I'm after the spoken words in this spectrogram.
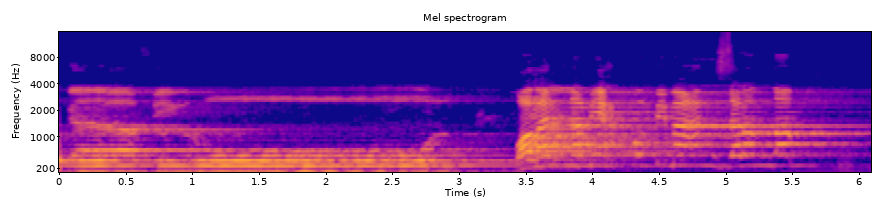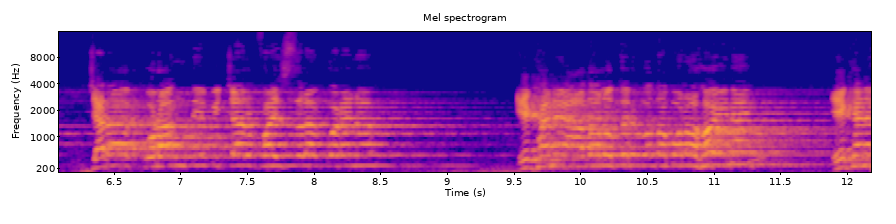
কাফিরুন। যারা কোরআন দিয়ে বিচার ফয়সলা করে না, এখানে আদালতের কথা বলা হয় নাই। এখানে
